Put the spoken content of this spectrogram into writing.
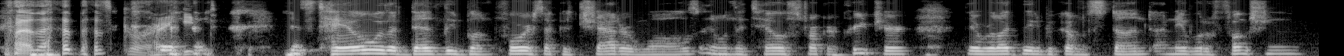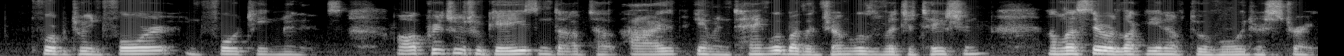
that, that's great. His tail was a deadly blunt force that could shatter walls, and when the tail struck a creature, they were likely to become stunned, unable to function for between 4 and 14 minutes. All creatures who gazed into Ubtao's eyes became entangled by the jungle's vegetation unless they were lucky enough to avoid restraint.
